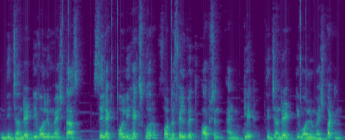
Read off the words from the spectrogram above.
In the generate the volume mesh task, select poly-hexcore for the fill width option and click the generate the volume mesh button.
